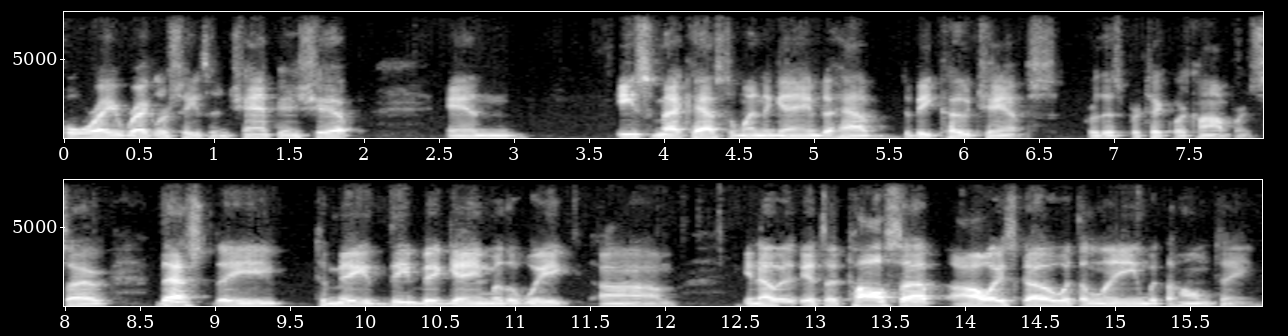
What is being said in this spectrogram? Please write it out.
4A regular season championship, and East Meck has to win the game to have to be co-champs for this particular conference. So that's the to me the big game of the week. Um, you know, it, it's a toss-up. I always go with the lean with the home team.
